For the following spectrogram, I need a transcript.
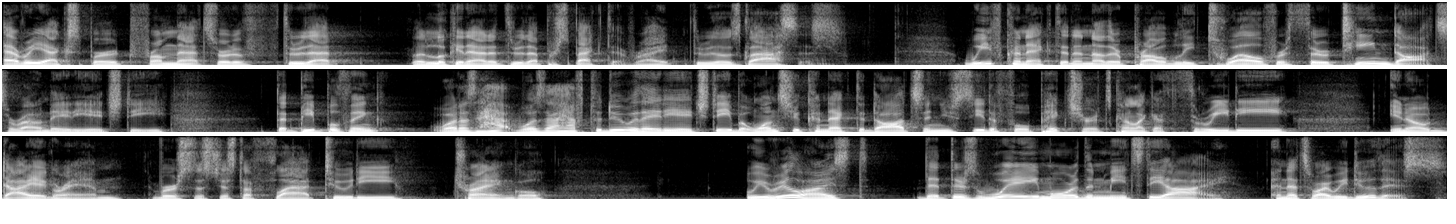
every expert from that sort of through that looking at it through that perspective, right? Through those glasses we've connected another probably 12 or 13 dots around ADHD that people think, what does, ha- what does that have to do with ADHD? But once you connect the dots and you see the full picture, it's kind of like a 3D, you know, diagram versus just a flat 2D triangle. We realized that there's way more than meets the eye. And that's why we do this.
